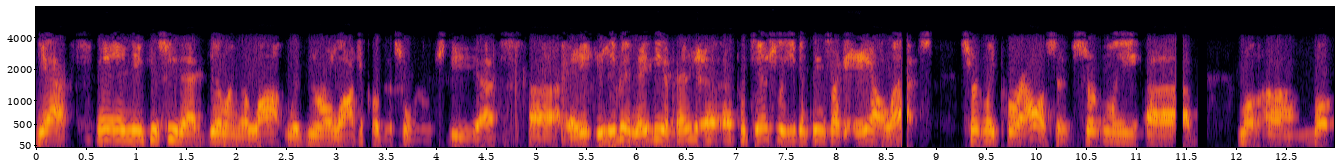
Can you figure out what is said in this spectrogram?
Yeah, and you can see that dealing a lot with neurological disorders. The uh, uh, even maybe a, uh, potentially even things like ALS certainly paralysis, certainly uh, mo- uh, mo-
